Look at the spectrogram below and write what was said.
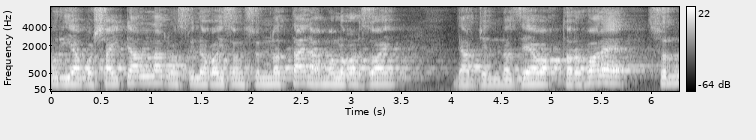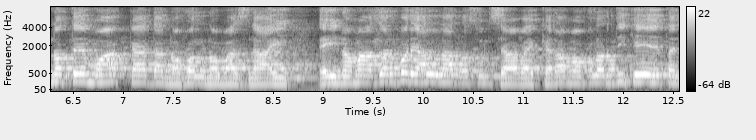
গুরিয়া বসাইটা আল্লাহ রসুল কইসন সুন্নত তাই আমল করছয় যার জন্য যে অক্তর পরে সুন্নতে মহাক্কাদা নফল নমাজ নাই, এই নমাজের পরে আল্লাহ রসুল সাহাবাই কেরামকলর দিকে তান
